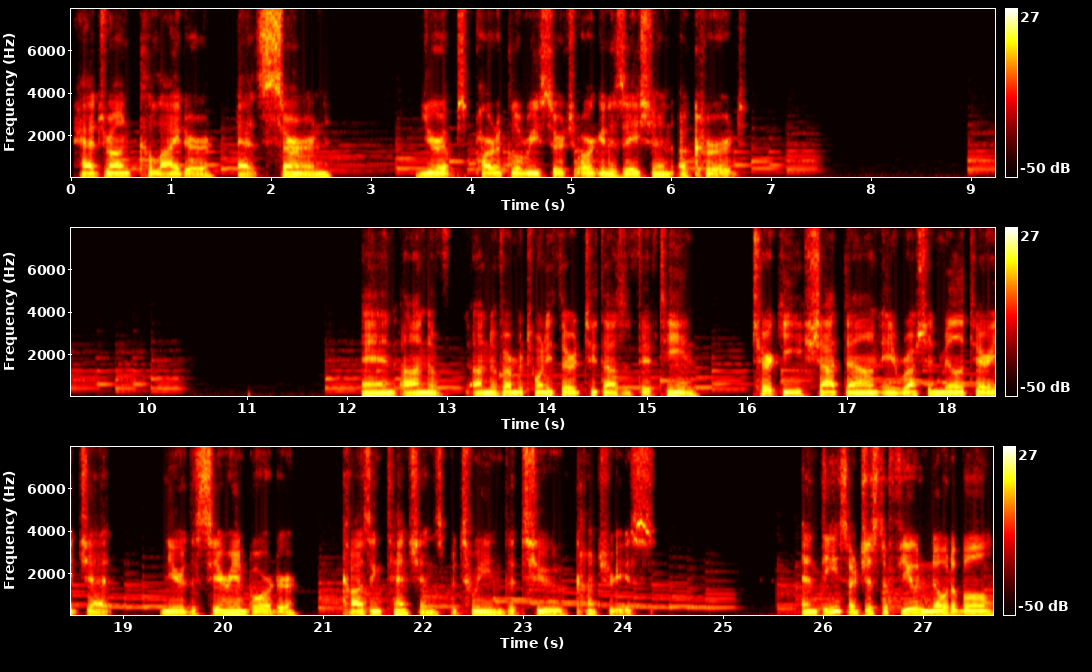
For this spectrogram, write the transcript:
Hadron Collider at CERN, Europe's particle research organization, occurred. And on, on November 23rd, 2015, Turkey shot down a Russian military jet near the Syrian border, causing tensions between the two countries. And these are just a few notable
